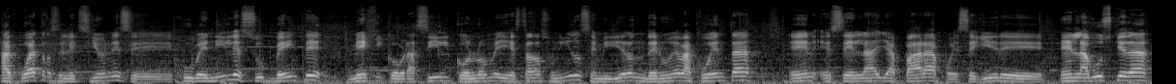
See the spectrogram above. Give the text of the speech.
a cuatro selecciones eh, juveniles sub-20, México, Brasil, Colombia y Estados Unidos. Se midieron de nueva cuenta en Celaya para pues seguir en la búsqueda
